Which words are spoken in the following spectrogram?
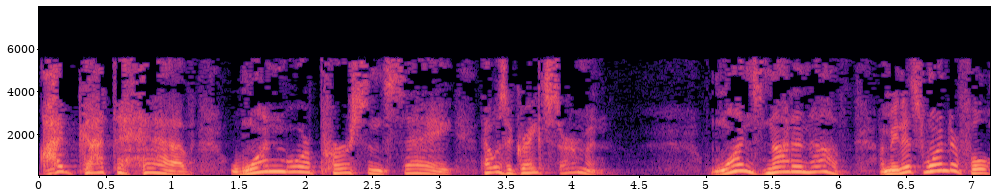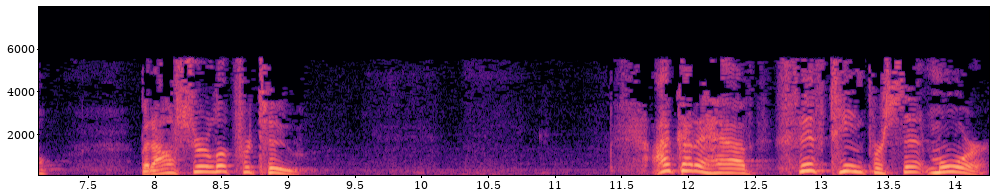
I've got to have one more person say, that was a great sermon. One's not enough. I mean, it's wonderful, but I'll sure look for two. I've got to have 15% more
